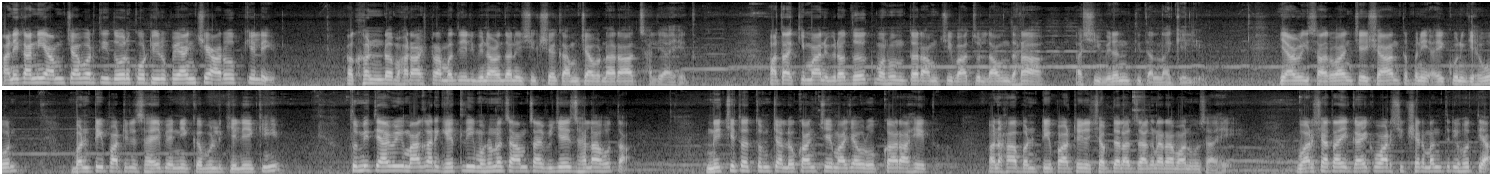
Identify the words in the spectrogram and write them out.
अनेकांनी आमच्यावरती दोन कोटी रुपयांचे आरोप केले. अखंड महाराष्ट्रामधील विनानुदानी शिक्षक आमच्यावर नाराज झाले आहेत. आता किमान विरोधक म्हणून तर आमची बाजू लावून धरा अशी विनंती त्यांना केली. यावेळी सर्वांचे शांतपणे ऐकून घेऊन बंटी पाटील साहेब यांनी कबूल केले की तुम्ही त्यावेळी माघार घेतली म्हणूनच आमचा विजय झाला होता. निश्चितच तुमच्या लोकांचे माझ्यावर उपकार आहेत. आणि हा बंटी पाटील शब्दाला जागणारा माणूस आहे. वर्षाताई गायकवाड शिक्षण मंत्री होत्या.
